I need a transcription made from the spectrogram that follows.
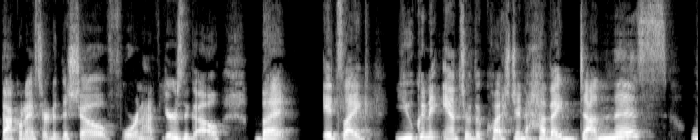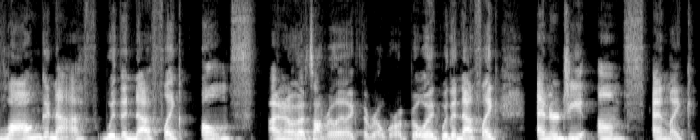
back when I started the show four and a half years ago. But it's like, you can answer the question, have I done this long enough with enough like oomph. I know that's not really like the real world, but like with enough like energy, oomph, and like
